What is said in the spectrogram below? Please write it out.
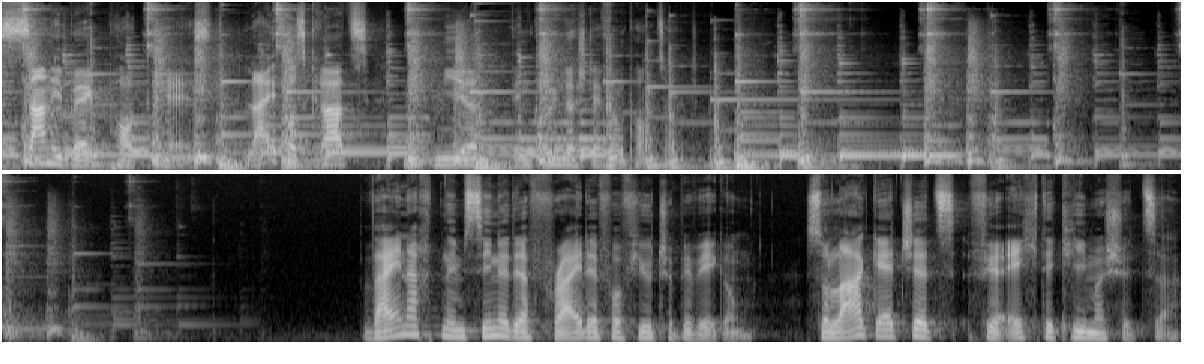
Sunnybag Podcast. Live aus Graz mit mir, dem Gründer Stefan Ponzold. Weihnachten im Sinne der Friday for Future Bewegung. Solar-Gadgets für echte Klimaschützer.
